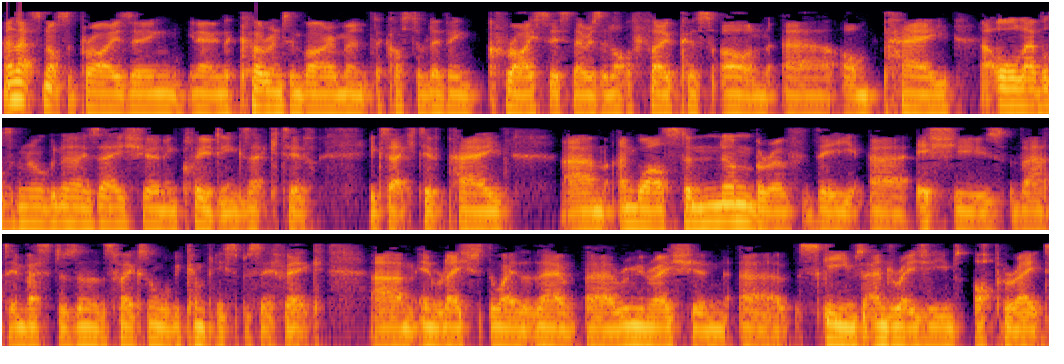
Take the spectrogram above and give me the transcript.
And that's not surprising. You know, in the current environment, the cost of living crisis, there is a lot of focus on uh, on pay at all levels of an organisation, including executive executive pay. Um, and whilst a number of the uh, issues that investors and others focus on will be company specific um, in relation to the way that their uh, remuneration uh, schemes and regimes operate,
